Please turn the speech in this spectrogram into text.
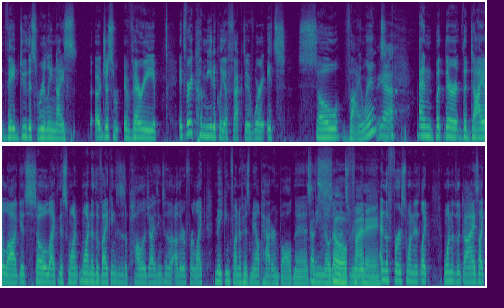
they do this really nice, uh, just very. It's very comedically effective where it's so violent. Yeah, and but their the dialogue is so like this one one of the Vikings is apologizing to the other for like making fun of his male pattern baldness, and he knows so that that's really. funny. And the first one is like one of the guys like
